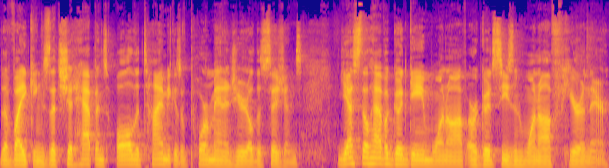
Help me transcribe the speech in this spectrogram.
the Vikings, that shit happens all the time because of poor managerial decisions. Yes, they'll have a good game one off or a good season one off here and there.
